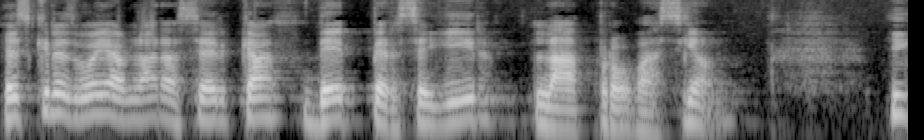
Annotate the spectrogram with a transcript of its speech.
es que les voy a hablar acerca de perseguir la aprobación. ¿Y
